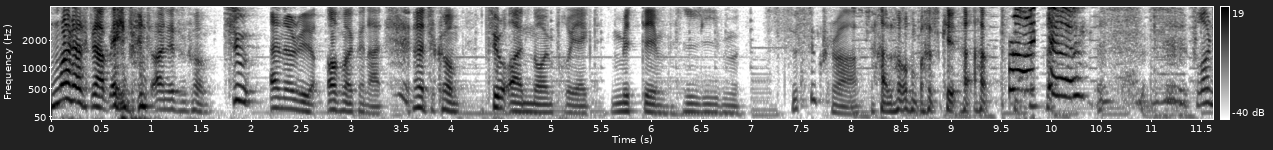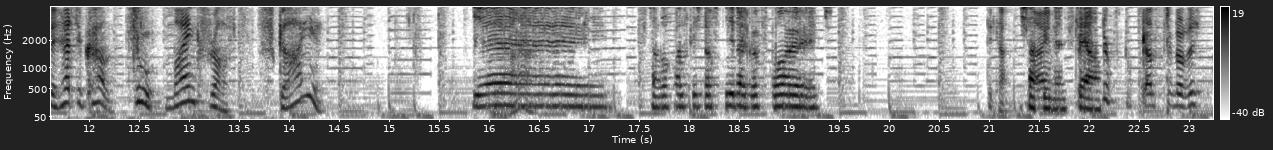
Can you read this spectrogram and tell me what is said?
Moin, das klappt. Ich bin's, Anis, willkommen zu einem neuen Video auf meinem Kanal. Herzlich willkommen zu einem neuen Projekt mit dem lieben Systemcraft. Hallo, was geht ab? Freunde! Freunde, herzlich willkommen zu Minecraft Sky. Yay! Darauf hat sich doch jeder gefreut. Digga, Ich hab ihn nein, entfernt. Du, du kannst ihn doch nicht...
